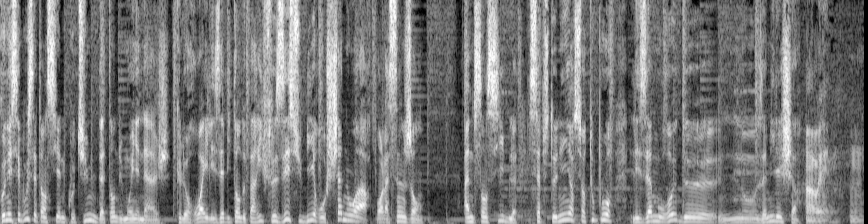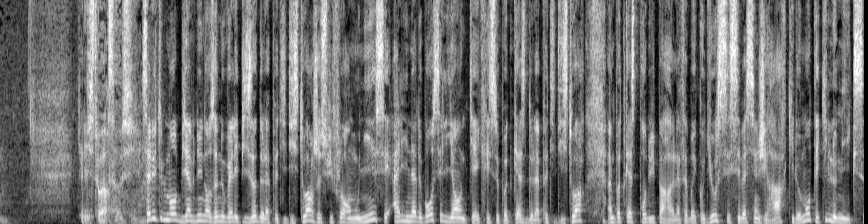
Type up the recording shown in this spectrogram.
Connaissez-vous cette ancienne coutume datant du Moyen Âge que le roi et les habitants de Paris faisaient subir aux chats noirs pour la Saint-Jean? Âme sensible, s'abstenir, surtout pour les amoureux de nos amis les chats. Ah ouais. Quelle histoire ça aussi. Salut tout le monde, bienvenue dans un nouvel épisode de La Petite Histoire. Je suis Florent Mounier, c'est Alina de Brocéliande qui a écrit ce podcast de La Petite Histoire, un podcast produit par La Fabrique Audio, c'est Sébastien Girard qui le monte et qui le mixe.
